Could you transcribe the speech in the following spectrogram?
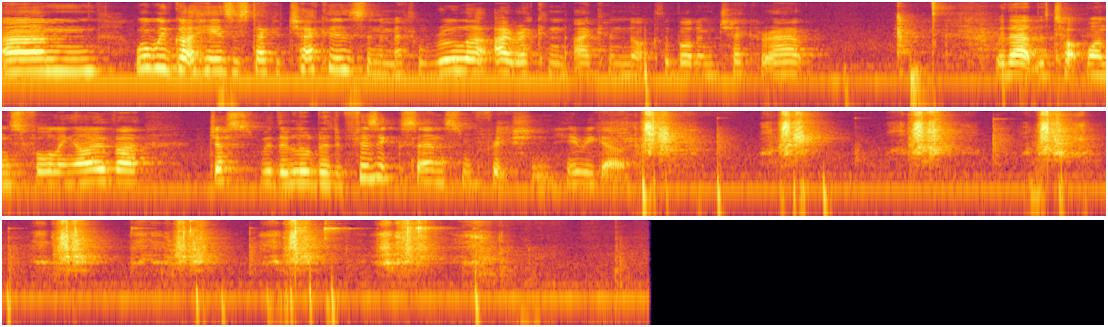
Um, what we've got here is a stack of checkers and a metal ruler. I reckon I can knock the bottom checker out without the top ones falling over, just with a little bit of physics and some friction. Here we go.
